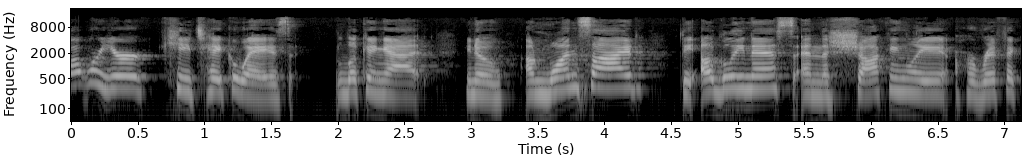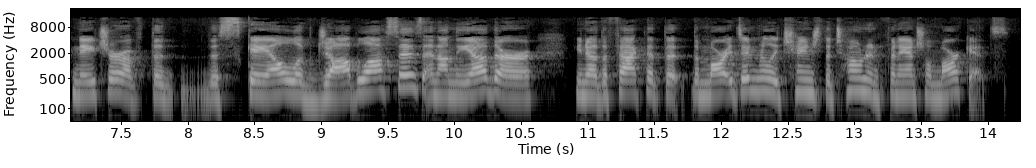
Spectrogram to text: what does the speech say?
what were your key takeaways looking at, you know, on one side, the ugliness and the shockingly horrific nature of the, the scale of job losses, and on the other, you know, the fact that the, the mar- it didn't really change the tone in financial markets?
